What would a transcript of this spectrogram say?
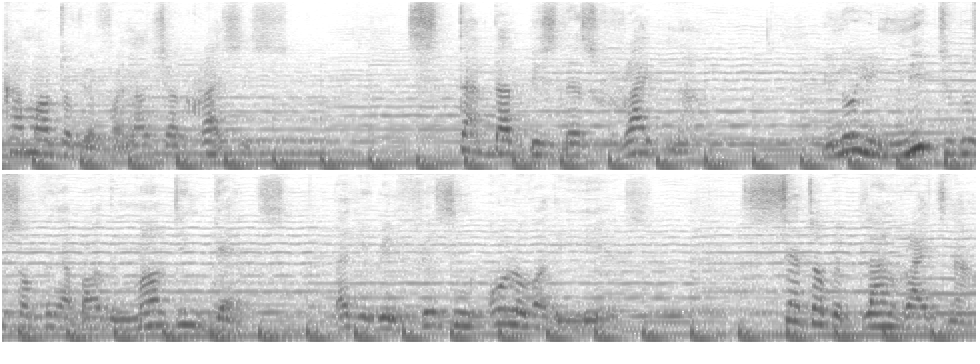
come out of your financial crisis. Start that business right now. You know you need to do something about the mounting debts that you've been facing all over the years. Set up a plan right now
